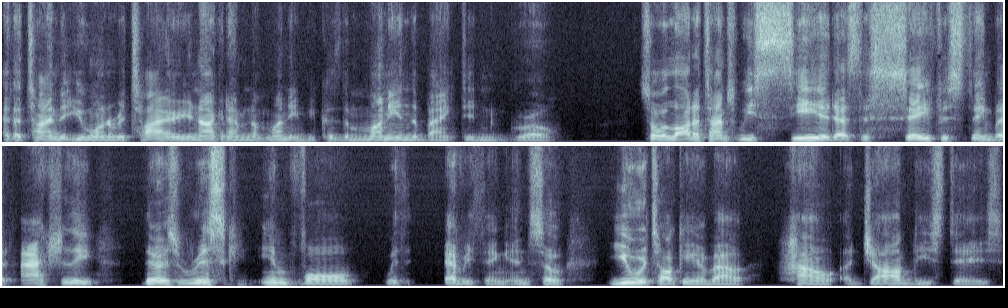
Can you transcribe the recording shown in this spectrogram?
at the time that you want to retire, you're not going to have enough money because the money in the bank didn't grow. So a lot of times we see it as the safest thing, but actually there's risk involved with everything. And so you were talking about how a job these days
